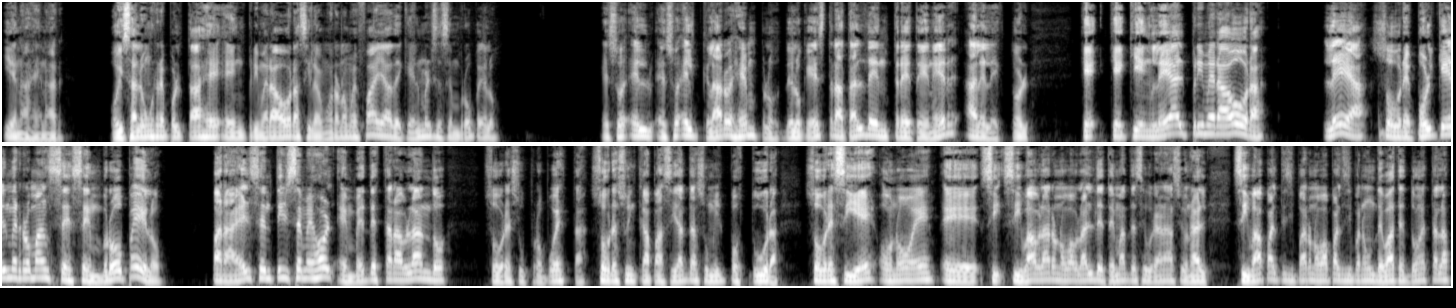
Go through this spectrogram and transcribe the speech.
y enajenar. Hoy sale un reportaje en primera hora, si la memoria no me falla, de que Elmer se sembró pelo. Eso es el, eso es el claro ejemplo de lo que es tratar de entretener al elector. Que, que quien lea el primera hora lea sobre por qué Elmer Román se sembró pelo para él sentirse mejor en vez de estar hablando sobre sus propuestas, sobre su incapacidad de asumir postura, sobre si es o no es, eh, si, si va a hablar o no va a hablar de temas de seguridad nacional, si va a participar o no va a participar en un debate, dónde están las...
